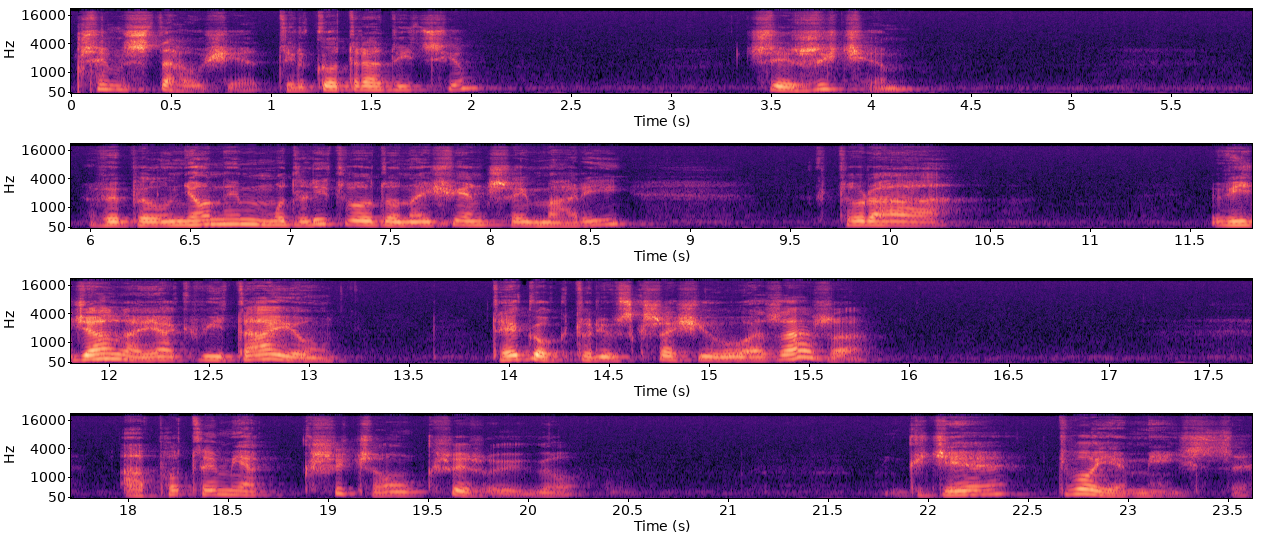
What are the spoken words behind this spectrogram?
Czym stał się? Tylko tradycją? Czy życiem? Wypełnionym modlitwą do Najświętszej Marii, która widziała, jak witają tego, który wskrzesił Łazarza, a potem jak krzyczą, krzyżuj go. Gdzie Twoje miejsce?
